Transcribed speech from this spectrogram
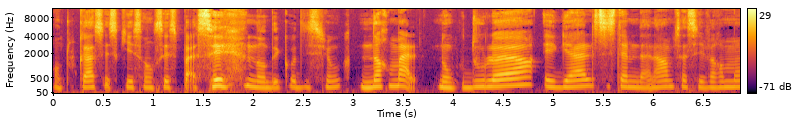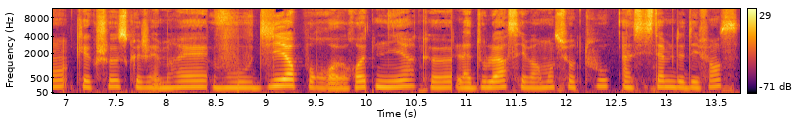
En tout cas, c'est ce qui est censé se passer dans des conditions normales. Donc douleur égale système d'alarme, ça c'est vraiment quelque chose que j'aimerais vous dire pour euh, retenir que la douleur c'est vraiment surtout un système de défense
